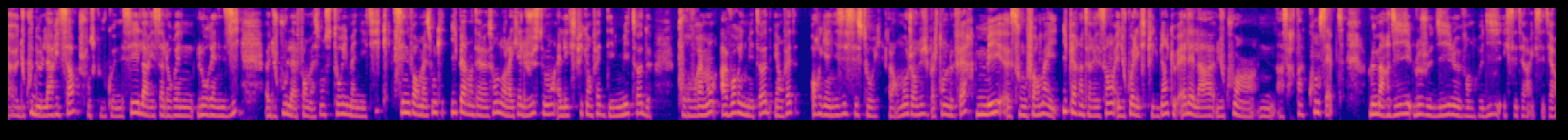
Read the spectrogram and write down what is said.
euh, du coup de Larissa, je pense que vous connaissez Larissa Lorenzi, du coup la formation Story Magnétique, c'est une formation qui est hyper intéressante dans laquelle justement elle explique en fait des méthodes pour vraiment avoir une méthode et en fait organiser ses stories. Alors moi aujourd'hui j'ai pas le temps de le faire, mais euh, son format est hyper intéressant et du coup elle explique bien que elle, elle a du coup un, certain concept le mardi, le jeudi, le vendredi, etc., etc.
